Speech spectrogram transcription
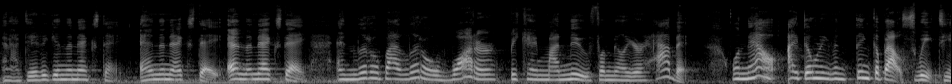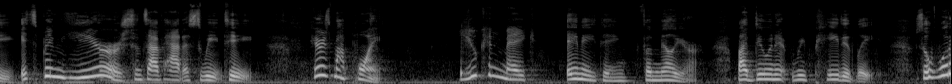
And I did it again the next day, and the next day, and the next day. And little by little, water became my new familiar habit. Well, now I don't even think about sweet tea. It's been years since I've had a sweet tea. Here's my point you can make anything familiar by doing it repeatedly. So, what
